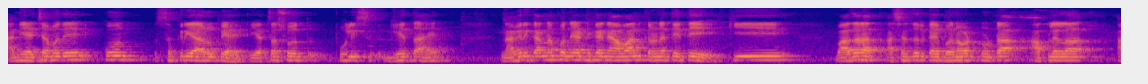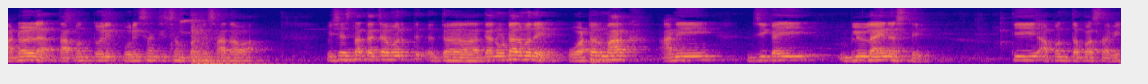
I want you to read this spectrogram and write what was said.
आणि याच्यामध्ये कोण सक्रिय आरोपी आहेत याचा शोध पोलीस घेत आहेत. नागरिकांना पण या ठिकाणी आवाहन करण्यात येते की बाजारात अशा जर काही बनावट नोटा आपल्याला आढळल्या तर आपण त्वरित पोलिसांशी संपर्क साधावा. विशेषतः त्याच्यावर त्या नोटांमध्ये वॉटरमार्क आणि जी काही ब्ल्यू लाईन असते ती आपण तपासावी.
